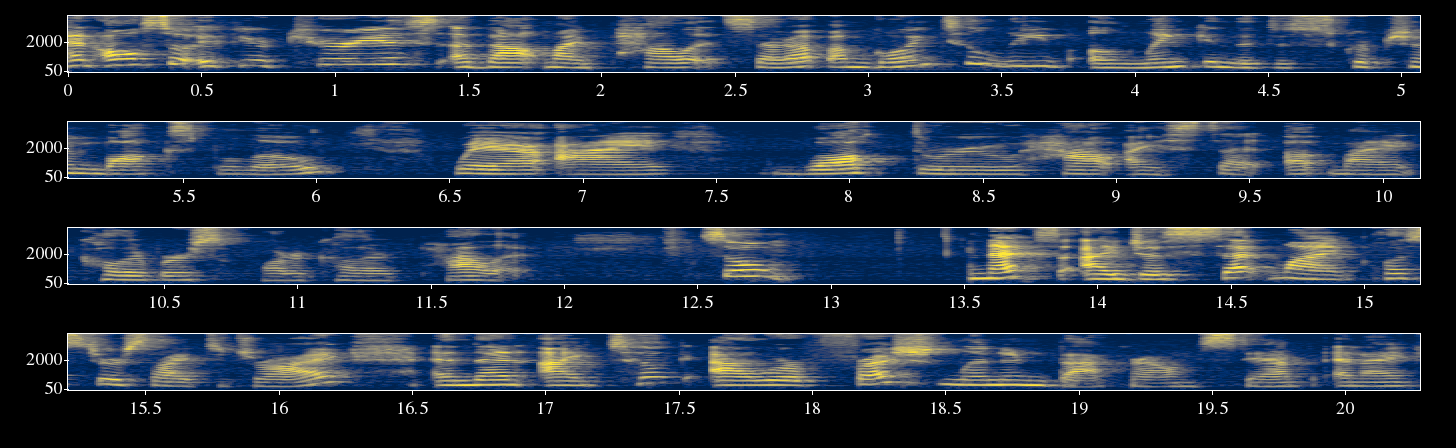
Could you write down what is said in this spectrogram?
And also, if you're curious about my palette setup, I'm going to leave a link in the description box below where I walk through how I set up my Colorburst watercolor palette. So Next, I just set my cluster side to dry, and then I took our fresh linen background stamp and I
